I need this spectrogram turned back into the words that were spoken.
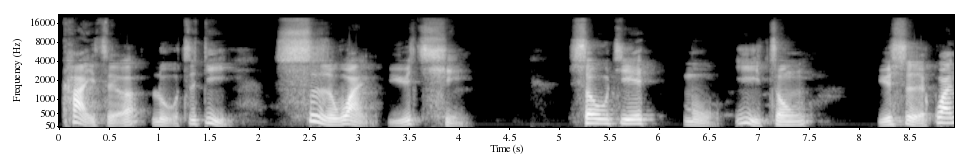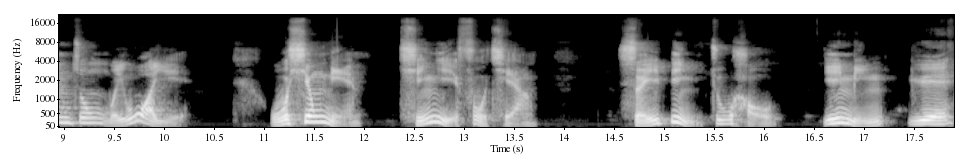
开则鲁之地四万余顷，收皆母邑中。于是关中为沃也。无兄年。秦以富强，遂并诸侯，因名曰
